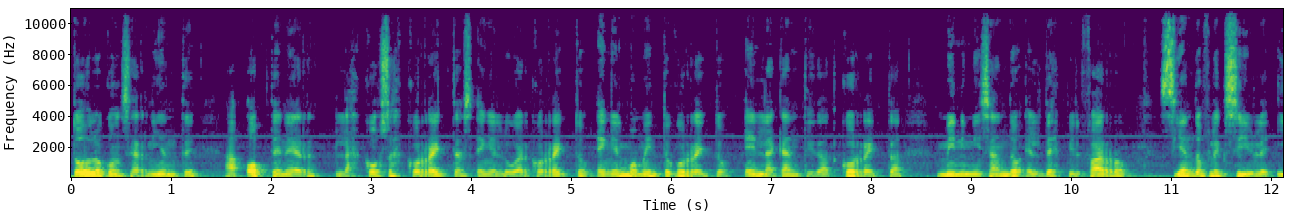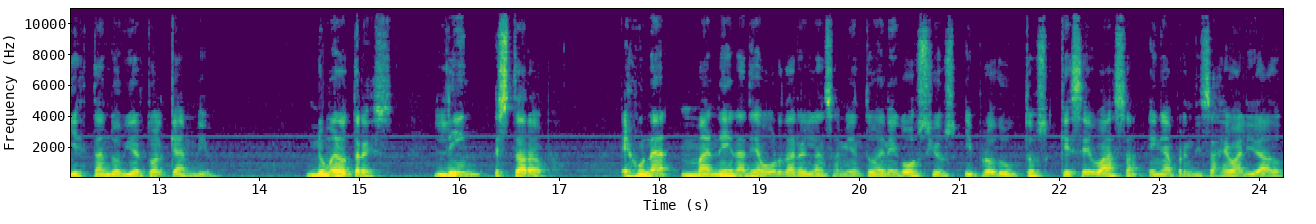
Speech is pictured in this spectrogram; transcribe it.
todo lo concerniente a obtener las cosas correctas en el lugar correcto, en el momento correcto, en la cantidad correcta, minimizando el despilfarro, siendo flexible y estando abierto al cambio. Número 3. Lean Startup. Es una manera de abordar el lanzamiento de negocios y productos que se basa en aprendizaje validado,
